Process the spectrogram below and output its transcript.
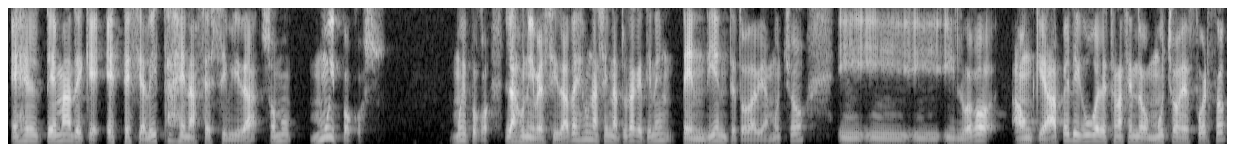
es el tema de que especialistas en accesibilidad somos muy pocos. Muy pocos. Las universidades es una asignatura que tienen pendiente todavía mucho y, luego, aunque Apple y Google están haciendo muchos esfuerzos,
